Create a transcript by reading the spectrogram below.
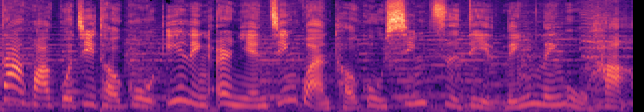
大华国际投顾一零二年金管投顾新字第零零五号。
